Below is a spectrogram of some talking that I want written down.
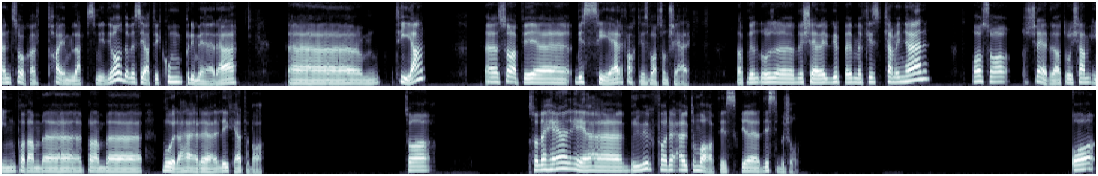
en såkalt timelapse-video, dvs. Si at vi komprimerer eh, tida, eh, sånn at vi, eh, vi, ser faktisk hva som skjer. At vi, vi ser en gruppe med fisk komme inn her, og så ser vi at hun kommer inn på de, eh, på de bordene her like etterpå. Så så det her er bruk for automatisk eh, distribusjon. Og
